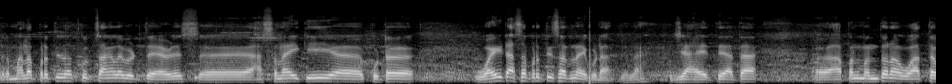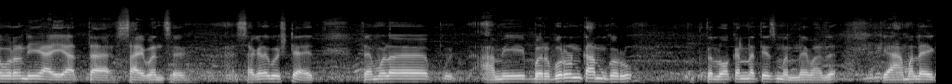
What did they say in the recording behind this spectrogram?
तर मला प्रतिसाद खूप चांगला भेटतो यावेळेस. असं नाही की कुठं वाईट असा प्रतिसाद नाही कुठं आपल्याला. जे आहे ते आता आपण म्हणतो ना वातावरण हे आहे आत्ता साहेबांचं. सगळ्या गोष्टी आहेत. त्यामुळं आम्ही भरभरून काम करू. फक्त लोकांना तेच म्हणणं आहे माझं की आम्हाला एक?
